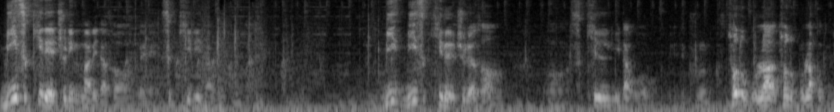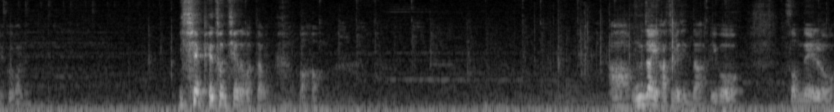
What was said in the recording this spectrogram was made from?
미스킬의 줄임말이라서 네 스킬이라고 하는 거예요 미, 미스킬을 줄여서 어, 스킬이라고 부르는 거죠 저도 몰라 저도 몰랐거든요 그거는. 이제 배선 튀어나왔다고. 어허. 아 웅장이 가슴에 진다. 이거 썸네일로.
